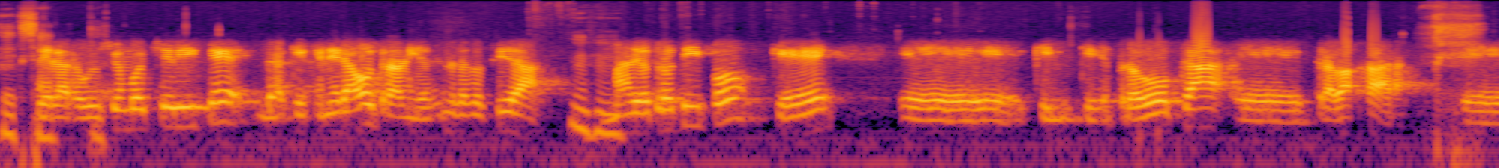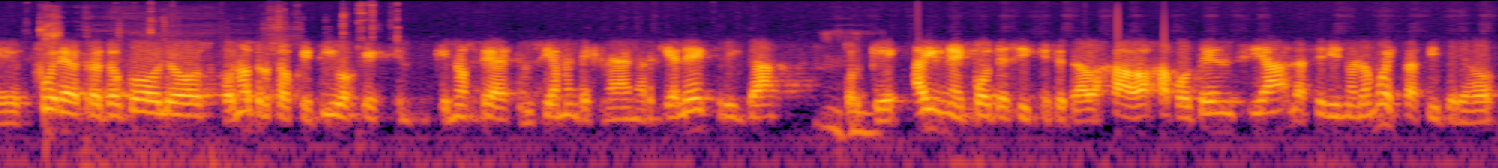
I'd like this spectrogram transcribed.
de la revolución bolchevique la que genera otra organización de la sociedad, más de otro tipo, que eh, que, provoca eh, trabajar eh, fuera de protocolos, con otros objetivos que, que, no sea exclusivamente generar energía eléctrica, porque hay una hipótesis que se trabajaba a baja potencia, la serie no lo muestra así, pero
